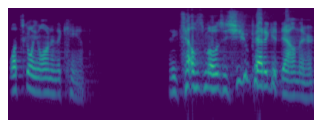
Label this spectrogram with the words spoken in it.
what's going on in the camp. And he tells Moses, You better get down there.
